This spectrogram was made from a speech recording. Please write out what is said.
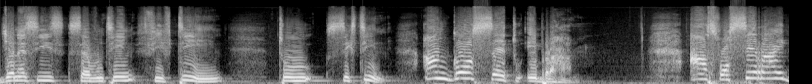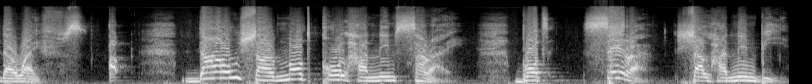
Genesis 17, 15 to 16. And God said to Abraham, As for Sarai thy wife, uh, thou shalt not call her name Sarai, but Sarah shall her name be.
